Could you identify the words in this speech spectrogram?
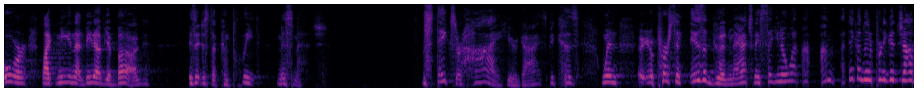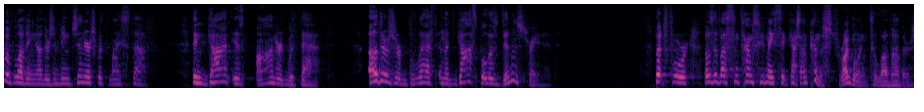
Or, like me and that VW bug, is it just a complete mismatch? The stakes are high here, guys, because when a person is a good match, they say, you know what, I, am I think I'm doing a pretty good job of loving others and being generous with my stuff. Then God is honored with that. Others are blessed, and the gospel is demonstrated. But for those of us sometimes who may say, gosh, I'm kind of struggling to love others,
